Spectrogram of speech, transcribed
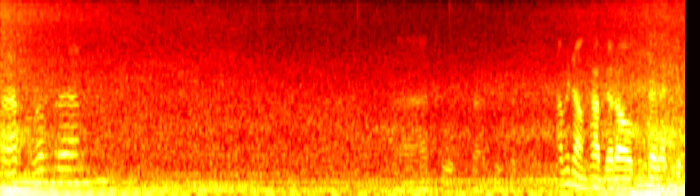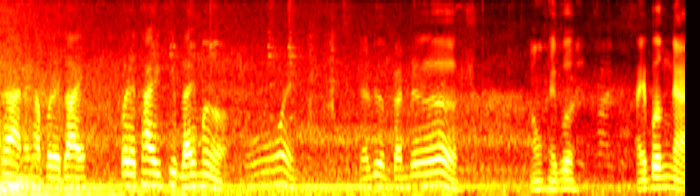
หักลมรังสาธุสาธุเอาพี่น้องครับเดี๋ยวเราเจอกันคลิปหน้านะครับประเทศไทยประเทศไทยคลิปไรเมื่อโอ้ยอย่าลืมกันเด้อเอาให้เบิ่งให้เบิ่งหนา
